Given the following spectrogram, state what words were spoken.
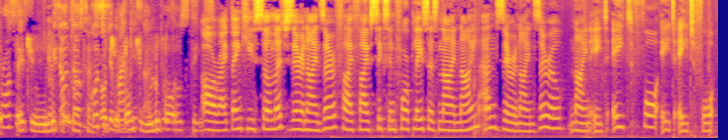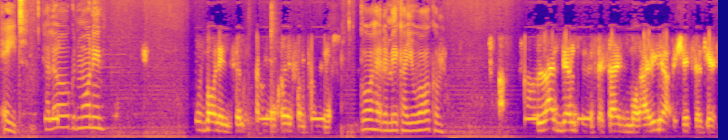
process. Thank you. We Yes, don't just go to the Okay, thank market and do forward- those things. All right, thank you so much. 090-556 in four places 99 and 090-988-48848. Hello, good morning. Good morning. sir. I'm calling from Providence. Go ahead, Emeka. You're welcome. I would like them to emphasize more. I really appreciate your guest.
